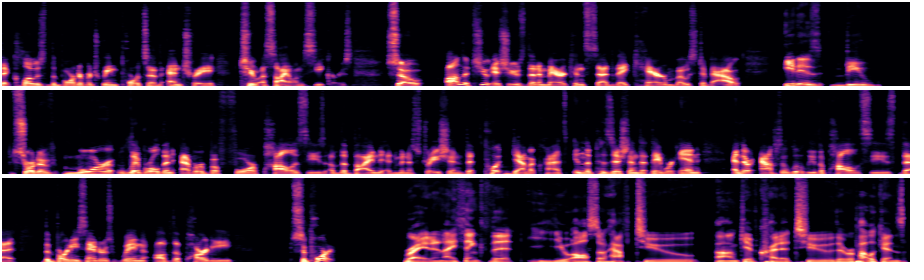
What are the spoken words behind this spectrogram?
that closed the border between ports of entry to asylum seekers. So, on the two issues that Americans said they care most about, it is the sort of more liberal than ever before policies of the Biden administration that put Democrats in the position that they were in. And they're absolutely the policies that the Bernie Sanders wing of the party support. Right. And I think that you also have to um, give credit to the Republicans.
